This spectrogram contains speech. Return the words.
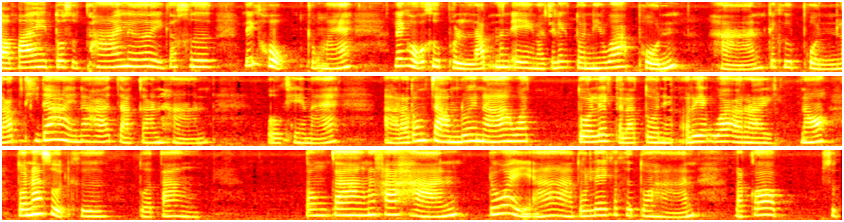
ต่อไปตัวสุดท้ายเลยก็คือเลข 6 ถูกไหมเลข 6 ก็คือผลลัพธ์นั่นเอง เราจะเรียกตัวนี้ว่าผลหารก็คือผลลัพธ์ที่ได้นะคะ จากการหาร โอเคไหมอ่าเราต้องจำด้วยนะว่าตัวเลขแต่ละตัวเนี่ยเรียกว่าอะไรเนาะตัวหน้าสุดคือตัวตั้ง ตรงกลางนะคะ หารด้วยอ่าตัวเลขก็คือตัวหาร แล้วก็สุด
